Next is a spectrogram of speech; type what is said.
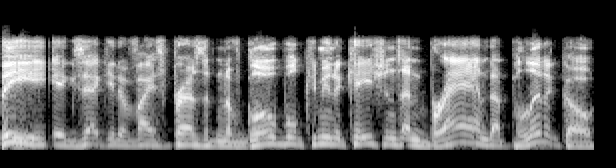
The executive vice president of global communications and brand at Politico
